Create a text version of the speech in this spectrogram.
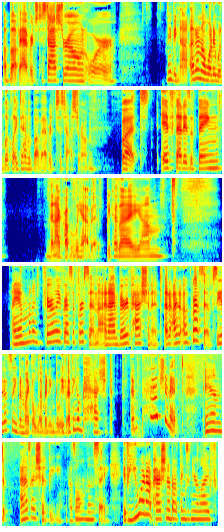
above average testosterone or maybe not. I don't know what it would look like to have above average testosterone. But if that is a thing, then I probably have it because I um I am a fairly aggressive person and I'm very passionate. I, I, aggressive. See, that's even like a limiting belief. I think I'm passionate. I'm passionate. And as I should be. That's all I'm going to say. If you are not passionate about things in your life,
